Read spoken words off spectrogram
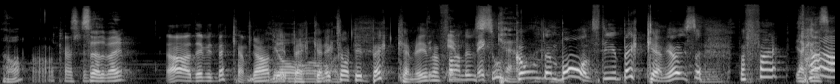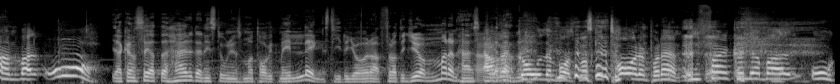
ja. Ja, kanske. Söderberg? Ja, David Beckham. Ja, det är Ja. Beckham. Det är klart det är Beckham. Det är, vad fan, det är så golden balls. Det är ju Beckham. Jag är så, vad fan, Jag kan- fan, vad, åh! Jag kan säga att det här är den historien som har tagit mig längst tid att göra för att gömma den här Ja, spelaren. men golden balls, man ska ju ta den på den. Hur fan kunde jag bara, åh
